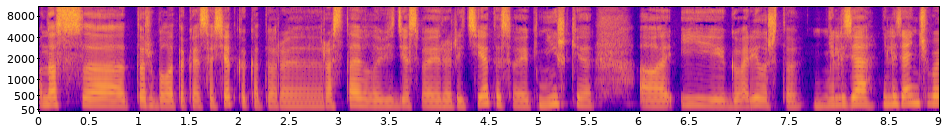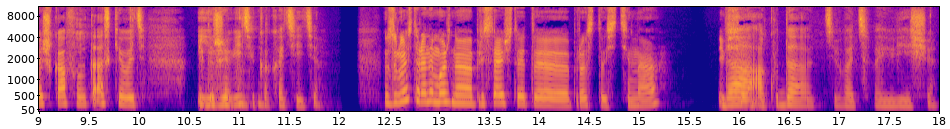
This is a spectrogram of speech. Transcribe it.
У нас э, тоже была такая соседка, которая расставила везде свои раритеты, свои книжки э, и говорила, что нельзя, нельзя ничего из шкафа вытаскивать И и, живите как хотите. Но, с другой стороны, можно представить, что это просто стена. И да, всё. а куда девать свои вещи?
